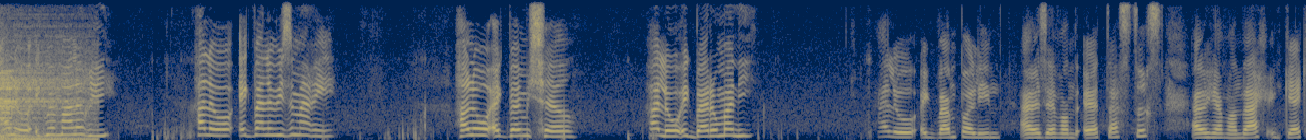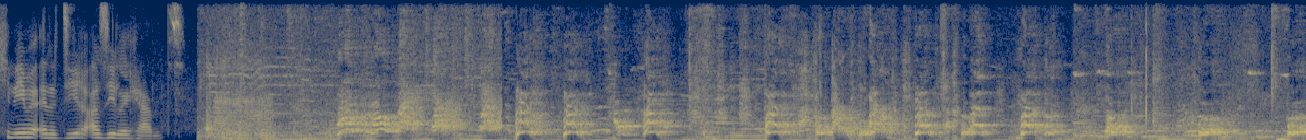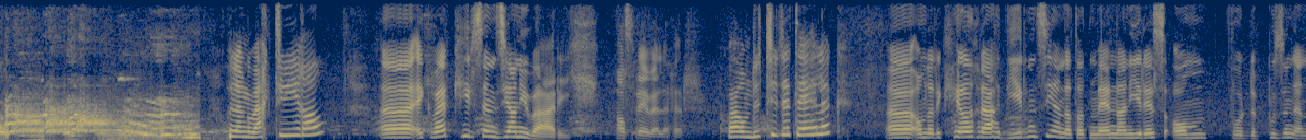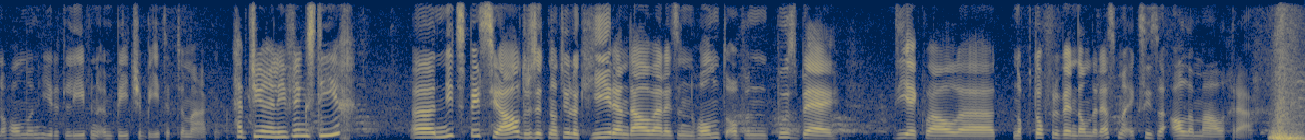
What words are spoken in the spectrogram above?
Hallo, ik ben Mallorie. Hallo, ik ben Louise Marie. Hallo, ik ben Michelle. Hallo, ik ben Romanie. Hallo, ik ben Pauline en we zijn van de Uittesters en we gaan vandaag een kijkje nemen in het dierenasiel in Gent. Lang werkt u hier al? Eh, ik werk hier sinds januari als vrijwilliger. Waarom doet u dit eigenlijk? Eh, omdat ik heel graag dieren zie en dat dat mijn manier is om voor de poezen en de honden hier het leven een beetje beter te maken. Hebt u een lievelingsdier? Eh, niet speciaal, er zit natuurlijk hier en daar wel eens een hond of een poes bij die ik wel eh, nog toffer vind dan de rest, maar ik zie ze allemaal graag.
